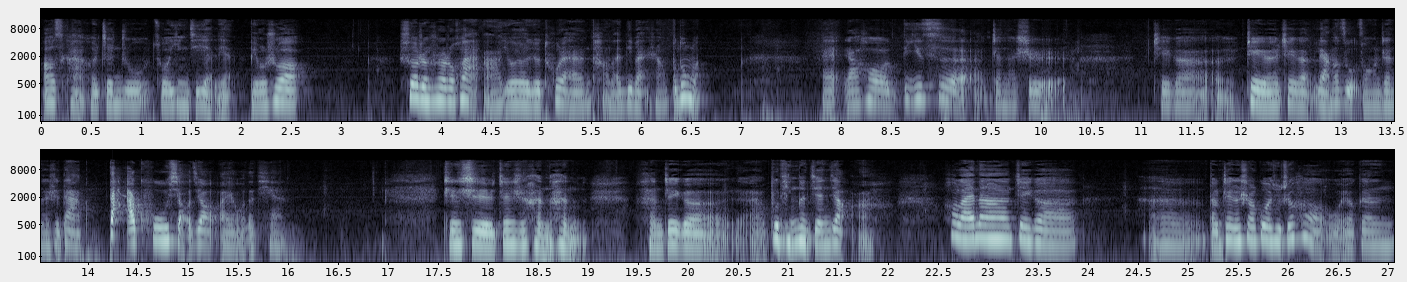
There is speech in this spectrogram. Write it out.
奥斯卡和珍珠做应急演练，比如说说着说着话啊，悠悠就突然躺在地板上不动了，哎，然后第一次真的是这个这个这个两个祖宗真的是大大大哭小叫，哎呦我的天！真是，真是很很很这个呃，不停的尖叫啊！后来呢，这个嗯，等这个事儿过去之后，我又跟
